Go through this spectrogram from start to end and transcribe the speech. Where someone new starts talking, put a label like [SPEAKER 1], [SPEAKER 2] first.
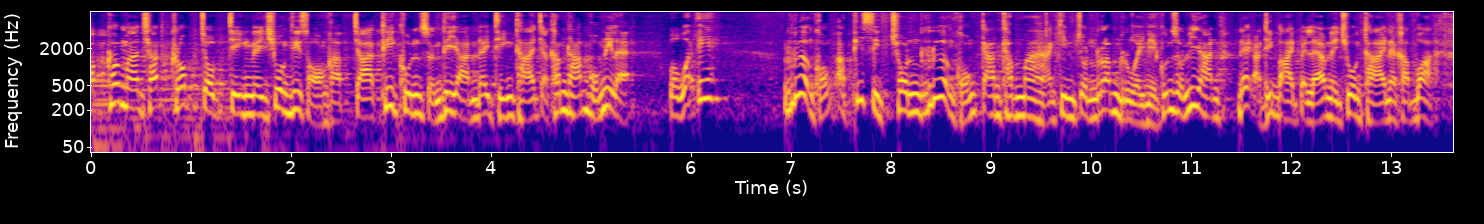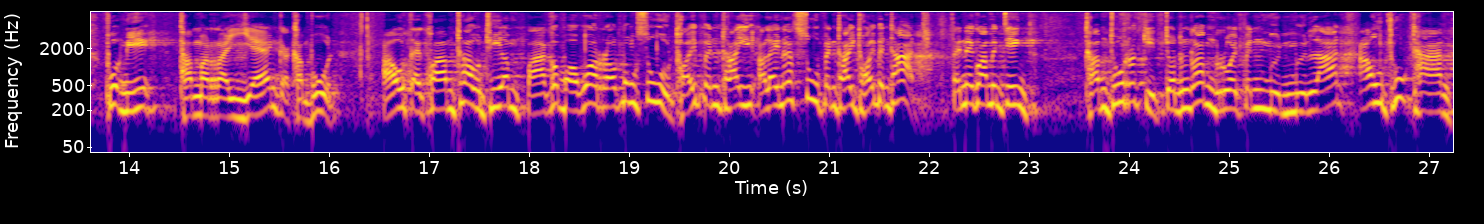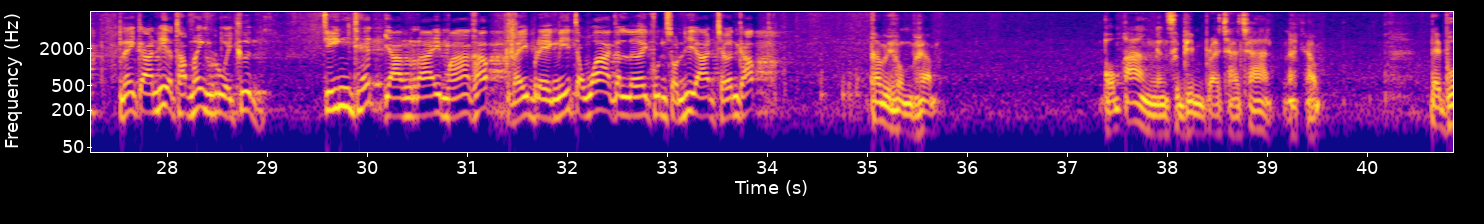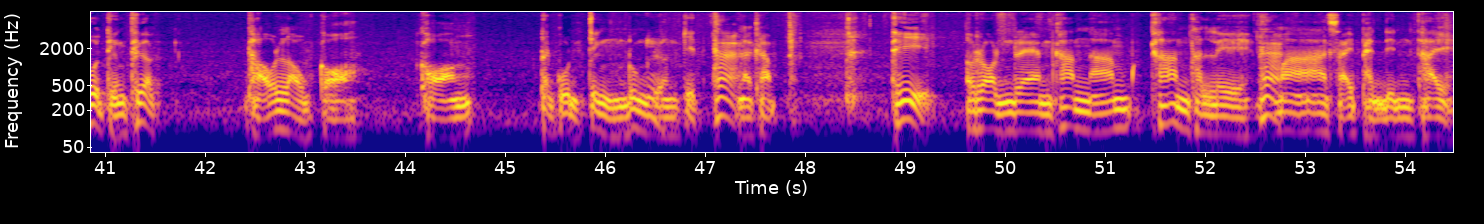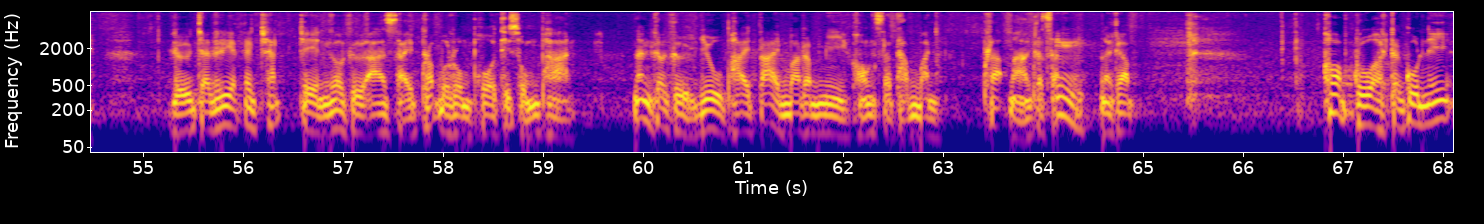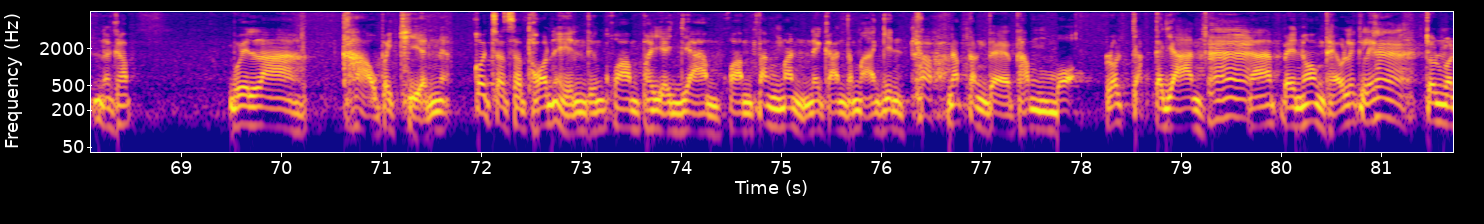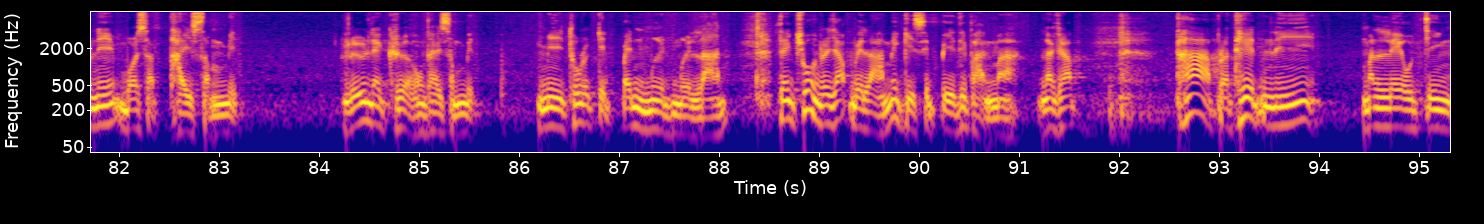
[SPEAKER 1] ลับเข้ามาชัดครบจบจริงในช่วงที่ 2 ครับ จากที่คุณสนธิยานได้ทิ้งท้ายจากคำถามผมนี่แหละ บอกว่าเอ๊ะเรื่องของอภิสิทธิ์ชนเรื่องของการทำมาหากินจนร่ำรวยเนี่ยคุณสนธิยานได้อธิบายไปแล้วในช่วงท้ายนะครับว่า พวกนี้ทำอะไรแย้งกับคำพูด เอาแต่ความเท่าเทียมป่าก็บอกว่าเราต้องสู้ถอยเป็นไทยอะไรนะ สู้เป็นไทยถอยเป็นทาสแต่ในความเป็นจริงทำธุรกิจจนร่ำรวยเป็นหมื่นหมื่นล้าน เอาทุกทางในการที่จะทำให้รวยขึ้น จริงเท็จอย่างไรมาครับ ในเบรกนี้จะว่ากันเลยคุณสนธิยานเชิญครับ
[SPEAKER 2] ท่านผู้ชมครับ ผมอ้างหนังสือพิมพ์ประชาชาตินะครับ ได้พูดถึงเทือกเถาเหล่ากอของตระกูลจึงรุ่งเรืองกิจ
[SPEAKER 1] ฮะ
[SPEAKER 2] นะครับ ที่รอนแรมข้ามน้ำข้ามทะเล
[SPEAKER 1] ฮะ
[SPEAKER 2] มาอาศัยแผ่นดินไทย หรือจะเรียกให้ชัดเจนก็คืออาศัยพระบรมโพธิสมภาร นั่นก็คืออยู่ภายใต้บารมีของสถาบันพระมหากษัตริย์นะครับ ครอบครัวตระกูลนี้นะครับ เวลาข่าวไปเขียนเนี่ยก็จะสะท้อนให้เห็นถึงความพยายามความตั้งมั่นในการทำมาหากิน
[SPEAKER 1] ครับ
[SPEAKER 2] นับตั้งแต่ทำเบาะรถจักรยาน
[SPEAKER 1] อ่าน
[SPEAKER 2] นะเป็นห้องแถวเล็ก
[SPEAKER 1] อ่า
[SPEAKER 2] ๆจนวันนี้บริษัทไทยสมิตหรือในเครือของไทยสมิต มีธุรกิจเป็นหมื่นหมื่นล้าน ในช่วงระยะเวลาไม่กี่สิบปีที่ผ่านมานะครับ ถ้าประเทศนี้มันเลวจริง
